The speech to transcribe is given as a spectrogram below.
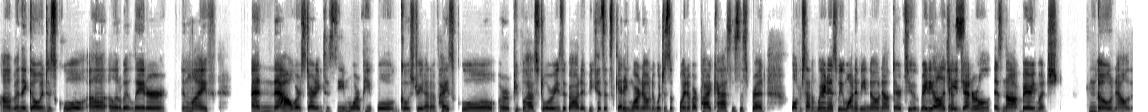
um, and they go into school uh, a little bit later in life and now we're starting to see more people go straight out of high school or people have stories about it because it's getting more known, which is the point of our podcast is to spread ultrasound awareness. We want to be known out there too. Radiology in general is not very much known out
